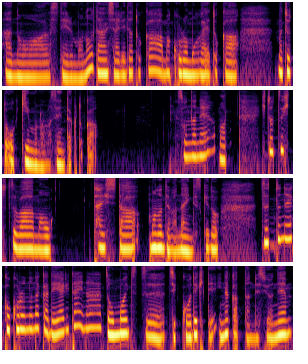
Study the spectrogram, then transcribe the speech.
あの、捨てるもの、断捨離だとか、まあ、衣替えとか、まあ、ちょっと大きいものの洗濯とか、そんなね、まあ、一つ一つは、まあ、大したものではないんですけど、ずっとね、心の中でやりたいなと思いつつ実行できていなかったんですよね。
